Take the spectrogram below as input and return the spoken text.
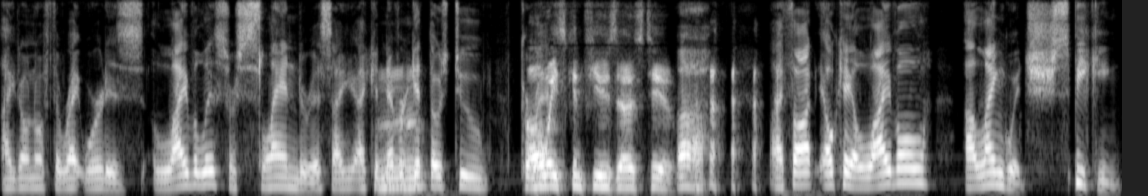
I don't know if the right word is libelous or slanderous. I, I can never mm-hmm. get those two correct. Always confuse those two. uh, I thought, okay, a libel, a language, speaking.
